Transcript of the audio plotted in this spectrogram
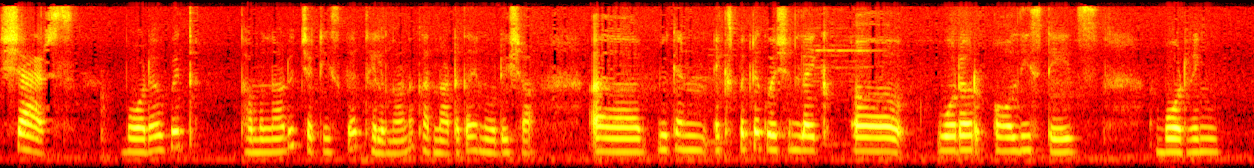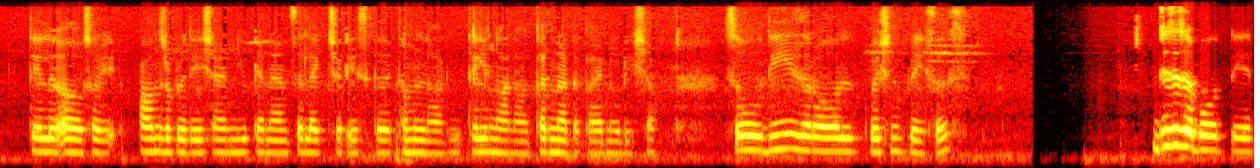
Shares border with Tamil Nadu, Chhattisgarh, Telangana, Karnataka, and Odisha. Uh, you can expect a question like, uh, what are all these states bordering Tel uh, sorry Andhra Pradesh and you can answer like Chhattisgarh, Tamil Nadu, Telangana, Karnataka and Odisha. So these are all question places. This is about their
